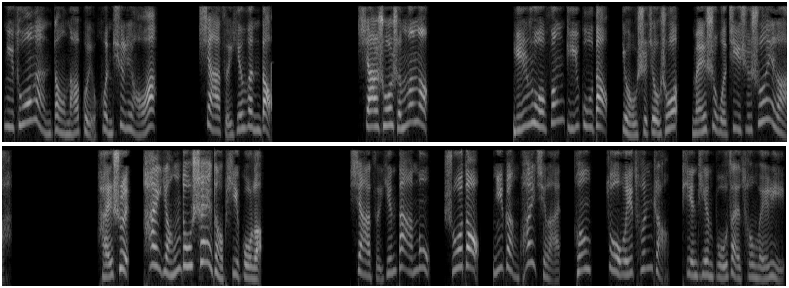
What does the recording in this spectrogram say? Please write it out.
你昨晚到哪鬼混去了啊？夏子音问道。瞎说什么呢？林若风嘀咕道。有事就说，没事我继续睡了。还睡？太阳都晒到屁股了。夏子音大怒，说道：“你赶快起来！哼，作为村长，天天不在村委里，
